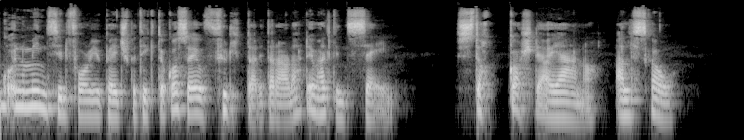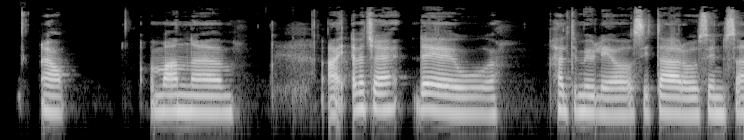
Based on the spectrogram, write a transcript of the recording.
nå, nå min sin For you-page på TikTok også er jo fullt av dette der. da. Det er jo helt insane. Stakkars Diana. Elsker hun. Ja. Men eh, Nei, jeg vet ikke. Det er jo helt umulig å sitte her og synse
